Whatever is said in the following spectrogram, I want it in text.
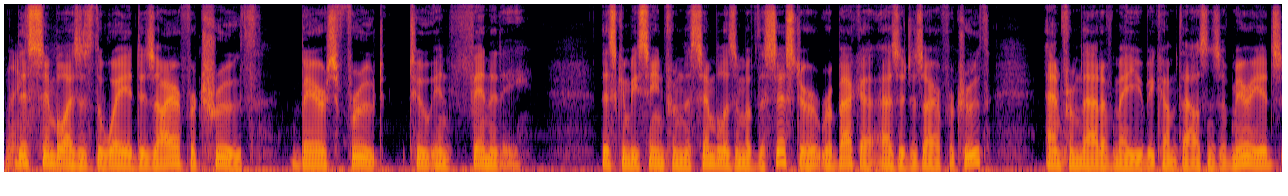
Nice. This symbolizes the way a desire for truth bears fruit to infinity. This can be seen from the symbolism of the sister, Rebecca, as a desire for truth, and from that of may you become thousands of myriads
